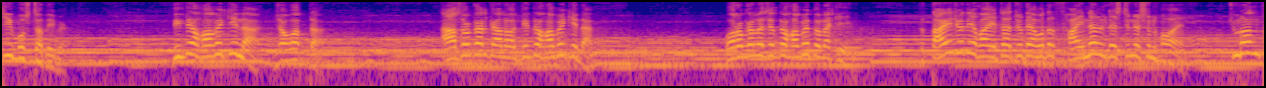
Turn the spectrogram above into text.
কি বুঝটা দিবেন? দিতে হবে কি না জবাবটা? আজকার কাল দিতে হবে কি না? পরকালে যেতে হবে তো নাকি? তাই যদি হয়, এটা যদি আমাদের ফাইনাল ডেস্টিনেশন হয়, চূড়ান্ত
